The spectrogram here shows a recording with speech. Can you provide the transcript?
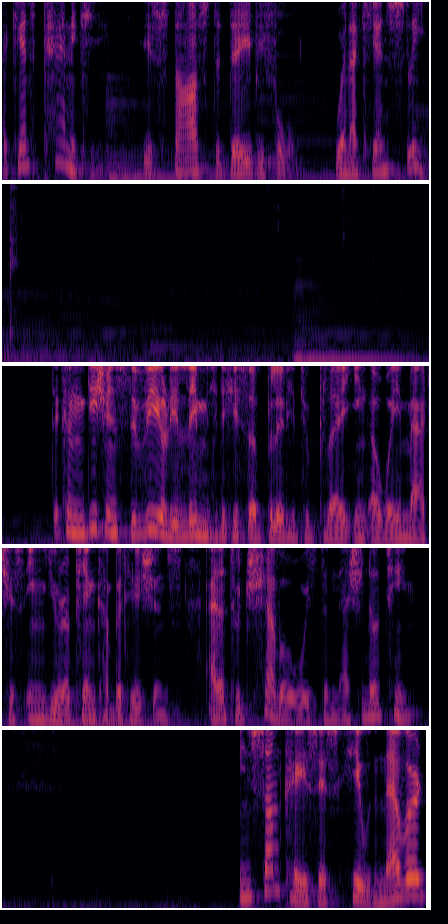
I can't panicky. It starts the day before, when I can't sleep. The condition severely limited his ability to play in away matches in European competitions and to travel with the national team. In some cases, he would never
